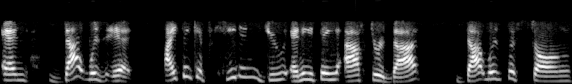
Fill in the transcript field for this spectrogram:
And that was it. I think if he didn't do anything after that, that was the song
